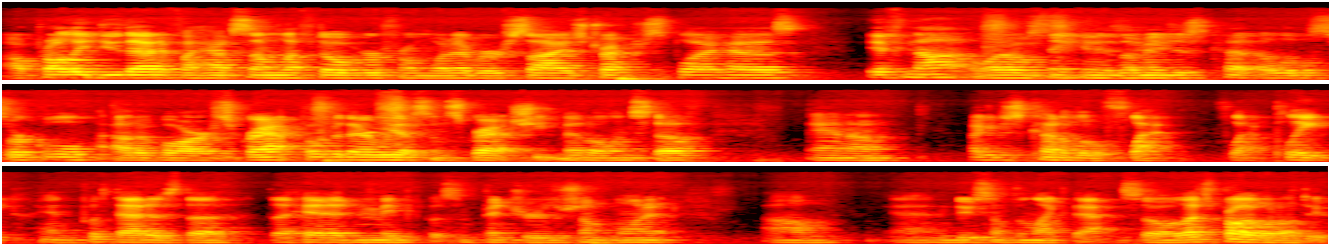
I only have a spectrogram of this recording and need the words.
I'll probably do that if I have some left over from whatever size Tractor Supply has. If not, what I was thinking is I may just cut a little circle out of our scrap over there. We have some scrap sheet metal and stuff, and um, I could just cut a little flat flat plate and put that as the, the head and maybe put some pinchers or something on it um, and do something like that. So that's probably what I'll do.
